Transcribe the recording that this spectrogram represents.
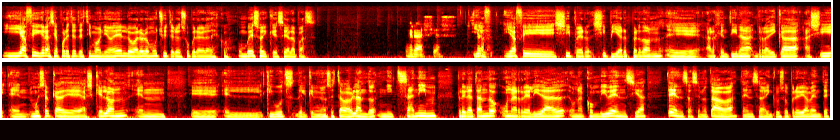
Y Afi, gracias por este testimonio, ¿eh? lo valoro mucho y te lo súper agradezco. Un beso y que sea la paz. Gracias. Y Afi Shipper, Shippier, perdón, eh, argentina, radicada allí, en, muy cerca de Ashkelon, en eh, el kibutz del que nos estaba hablando, Nitzanim, relatando una realidad, una convivencia tensa, se notaba, tensa incluso previamente,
